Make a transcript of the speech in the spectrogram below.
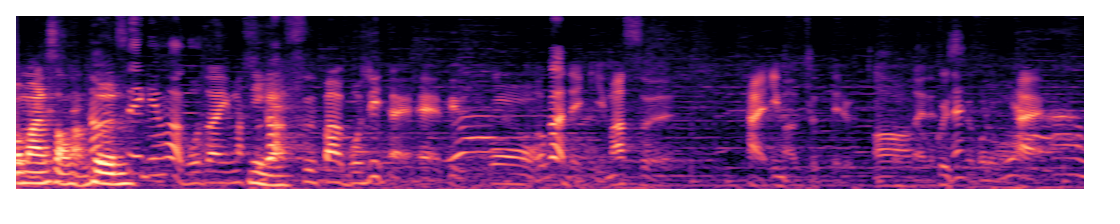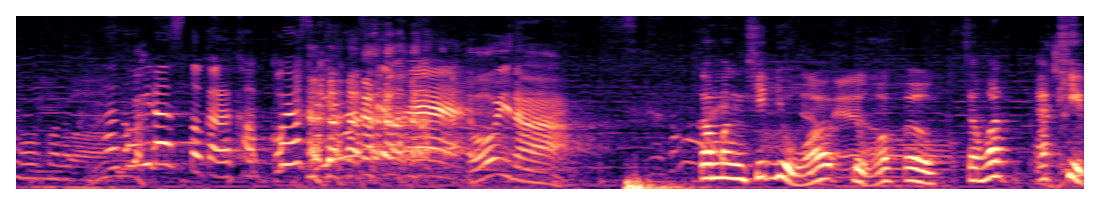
ประมาณสองสามเทิร์นนี่ไง はい今映ってる状態ですねこれもはいもうこの体のイラストからかっこよすぎますよねすごいなกำลังคิดอยู่ว่า หรือว่า เออแสดงว่าแอคทีฟ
